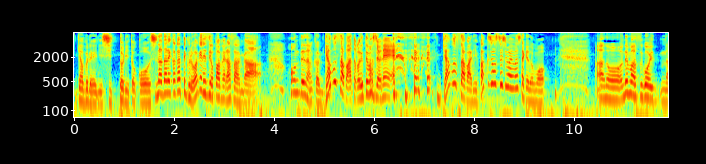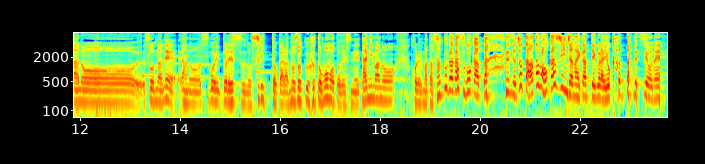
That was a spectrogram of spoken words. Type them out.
ギャブレーにしっとりとこう、品だれかかってくるわけですよ、パメラさんが。ほんでなんか、ギャブサバとか言ってましたよね。ギャブサバに爆笑してしまいましたけども。あの、で、まあ、すごい、あのそんなね、あの、すごいドレスのスリットから覗く太ももとですね、谷間の、これまた作画がすごかったん ですよ。ちょっと頭おかしいんじゃないかっていうぐらい良かったですよね。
